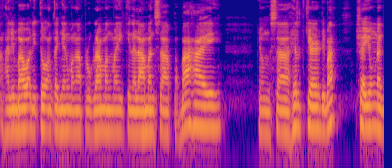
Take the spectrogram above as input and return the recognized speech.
Ang halimbawa nito ang kanyang mga programang may kinalaman sa pabahay, yung sa healthcare, di ba? Siya yung nag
